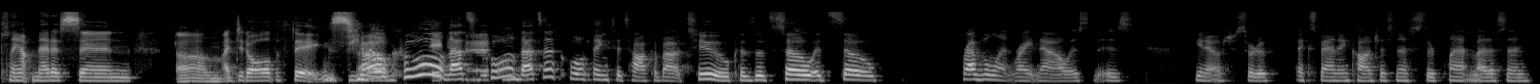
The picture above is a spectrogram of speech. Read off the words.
plant medicine. Um, I did all the things, you know. Oh, cool. That's cool. That's a cool thing to talk about too, because it's so it's so prevalent right now is is you know, just sort of expanding consciousness through plant medicine.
